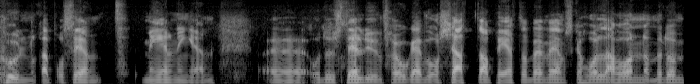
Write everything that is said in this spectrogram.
100 procent meningen. Eh, och du ställde ju en fråga i vår chatt där Peter, men vem ska hålla honom? Men de,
